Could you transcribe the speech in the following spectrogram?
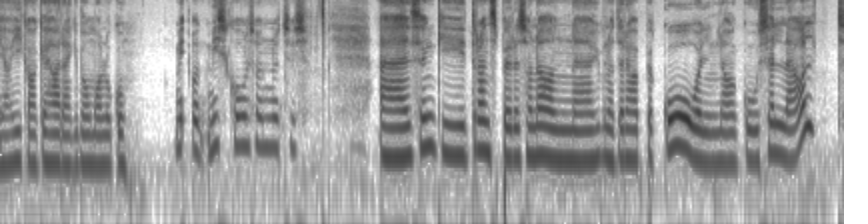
ja iga keha räägib oma lugu mis kool see on nüüd siis? Äh, see ongi transpersonaalne hüpnoteraapia kool nagu selle alt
